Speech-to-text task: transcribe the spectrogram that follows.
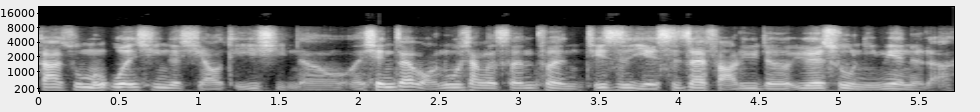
大叔们温馨的小提醒啊，现在网络上的身份其实也是在法律的约束里面的啦，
